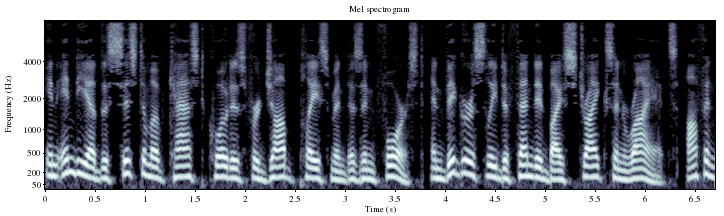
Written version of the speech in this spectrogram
In India the system of caste quotas for job placement is enforced, and vigorously defended by strikes and riots. Often,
